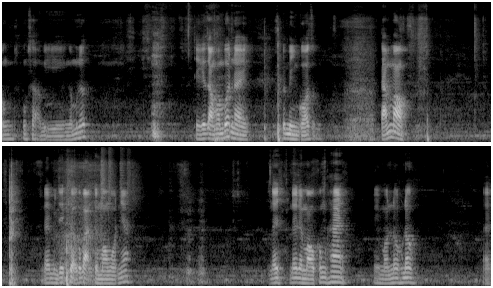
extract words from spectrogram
không không sợ bị ngấm nước. Thì cái dòng Humber này, bên mình có 8 màu đây, mình giới thiệu các bạn từng màu một nhé. Đây đây là màu 02 đây màu nâu nâu. Đấy.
